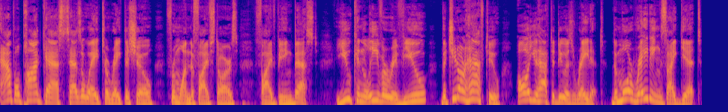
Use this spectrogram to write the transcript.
Apple Podcasts has a way to rate the show from one to five stars, five being best. You can leave a review, but you don't have to. All you have to do is rate it. The more ratings I get,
